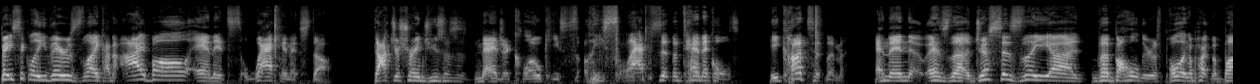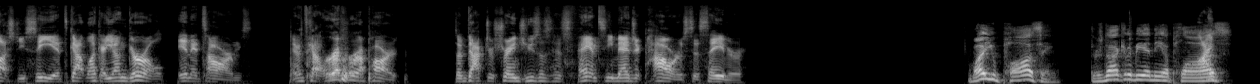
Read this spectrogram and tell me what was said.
basically, there's like an eyeball and it's whacking at stuff. Doctor Strange uses his magic cloak. He he slaps at the tentacles. He cuts at them, and then as the just as the uh the beholder is pulling apart the bust, you see it's got like a young girl in its arms, and it's gonna rip her apart. So Doctor Strange uses his fancy magic powers to save her. Why are you pausing? There's not going to be any applause.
